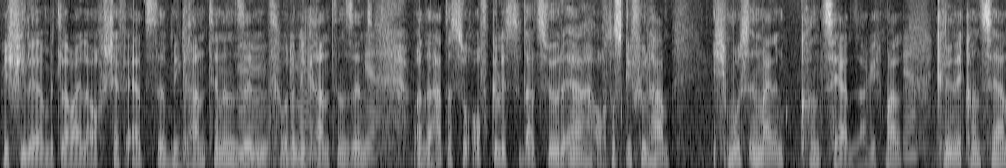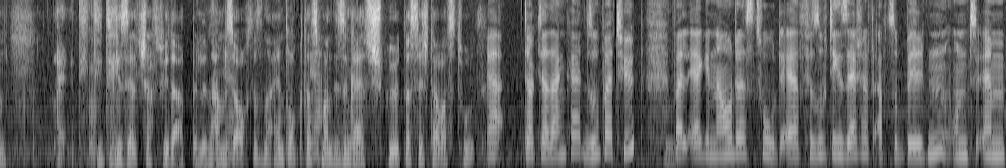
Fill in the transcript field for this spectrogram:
wie viele mittlerweile auch Chefärzte Migrantinnen sind mhm, oder genau. Migranten sind. Ja. Und da hat das so aufgelistet, als würde er auch das Gefühl haben, ich muss in meinem Konzern, sage ich mal, ja. Klinikkonzern, äh, die, die, Gesellschaft wieder abbilden. Haben Sie auch diesen Eindruck, dass ja. man diesen Geist spürt, dass sich da was tut? Ja, Dr. Dankert, super Typ, mhm. weil er genau das tut. Er versucht die Gesellschaft abzubilden und ähm,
